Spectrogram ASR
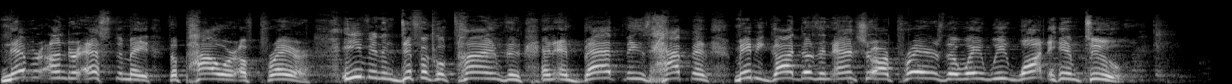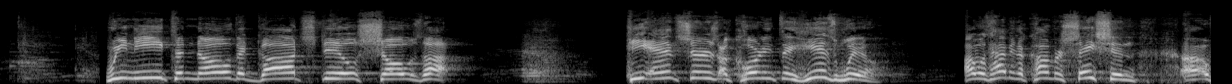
Never underestimate the power of prayer. Even in difficult times and, and, and, bad things happen, maybe God doesn't answer our prayers the way we want Him to. We need to know that God still shows up. He answers according to His will. I was having a conversation, uh,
